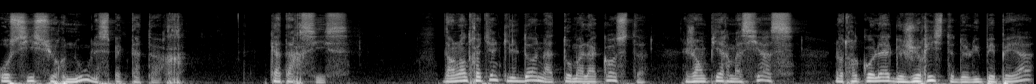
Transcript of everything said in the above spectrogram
aussi sur nous, les spectateurs. Catharsis. Dans l'entretien qu'il donne à Thomas Lacoste, Jean-Pierre Massias, notre collègue juriste de l'UPPA,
